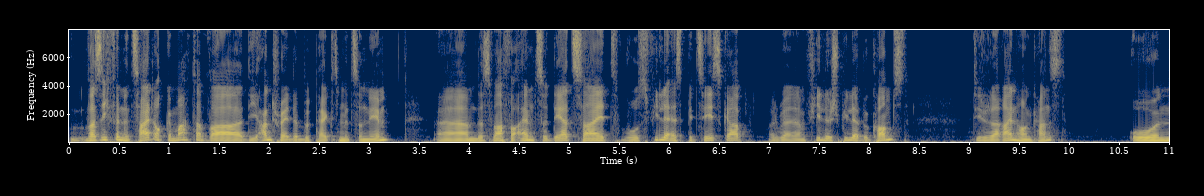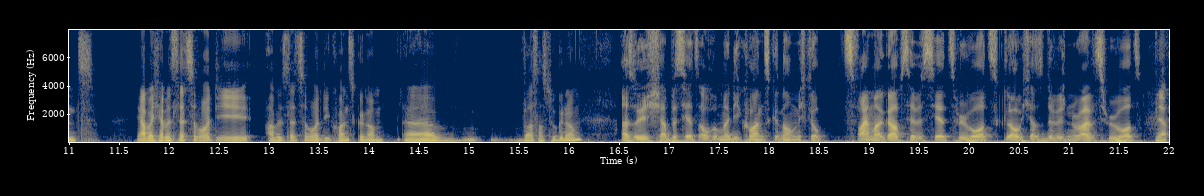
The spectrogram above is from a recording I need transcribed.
Was ich für eine Zeit auch gemacht habe, war die Untradable Packs mitzunehmen. Ähm, das war vor allem zu der Zeit, wo es viele SPCs gab, weil du ja dann viele Spieler bekommst, die du da reinhauen kannst. Und ja, aber ich habe jetzt letzte Woche die, habe letzte Woche die Coins genommen. Äh, was hast du genommen? Also ich habe bis jetzt auch immer die Coins genommen. Ich glaube, zweimal gab es ja bis jetzt Rewards, glaube ich, also Division Rivals Rewards. Ja.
